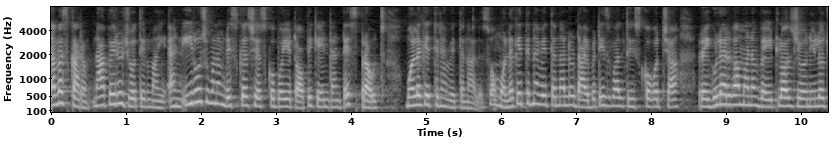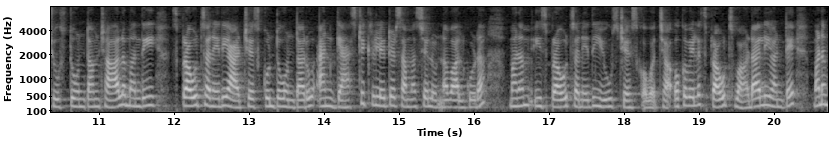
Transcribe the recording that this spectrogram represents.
నమస్కారం. నా పేరు జ్యోతిర్మయి. అండ్ ఈరోజు మనం డిస్కస్ చేసుకోబోయే టాపిక్ ఏంటంటే స్ప్రౌట్స్ మొలకెత్తిన విత్తనాలు. సో మొలకెత్తిన విత్తనాలు డయాబెటీస్ వాళ్ళు తీసుకోవచ్చా? రెగ్యులర్గా మనం వెయిట్ లాస్ జర్నీలో చూస్తూ ఉంటాం. చాలామంది స్ప్రౌట్స్ అనేది యాడ్ చేసుకుంటూ ఉంటారు. అండ్ గ్యాస్ట్రిక్ రిలేటెడ్ సమస్యలు ఉన్న వాళ్ళు కూడా మనం ఈ స్ప్రౌట్స్ అనేది యూస్ చేసుకోవచ్చా? ఒకవేళ స్ప్రౌట్స్ వాడాలి అంటే మనం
